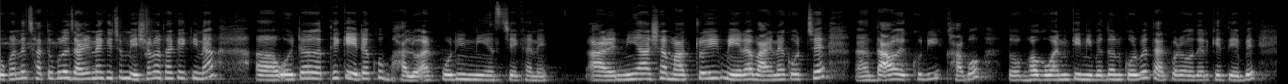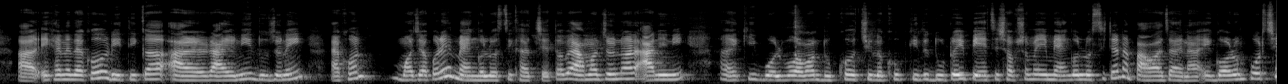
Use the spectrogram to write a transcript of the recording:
দোকানের ছাতুগুলো জানি না কিছু মেশানো থাকে কি না ওইটা থেকে এটা খুব ভালো। আর পনির নিয়ে এসছে এখানে। আর নিয়ে আসা মাত্রই মেয়েরা বায়না করছে দাও এক্ষুনি খাব। তো ভগবানকে নিবেদন করবে, তারপরে ওদেরকে দেবে। আর এখানে দেখো ঋতিকা আর রায়নী দুজনেই এখন মজা করে ম্যাঙ্গো লস্যি খাচ্ছে। তবে আমার জন্য আর আনিনি। কি বলব, আমার দুঃখ হচ্ছিল খুব। কিন্তু দুটোই পেয়েছে। সবসময় এই ম্যাঙ্গো লস্যিটা না পাওয়া যায় না। এই গরম পড়ছে,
